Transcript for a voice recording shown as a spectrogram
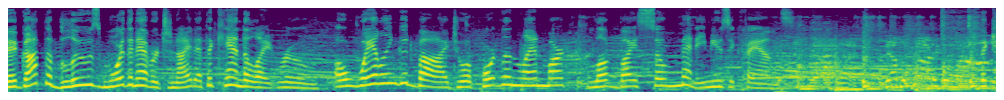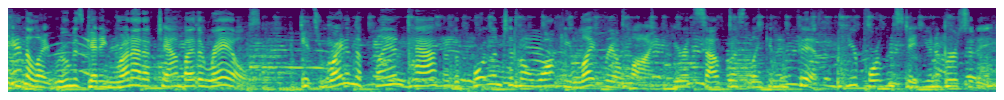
They've got the blues more than ever tonight at the Candlelight Room, a wailing goodbye to a Portland landmark loved by so many music fans. The Candlelight Room is getting run out of town by the rails. It's right in the planned path of the Portland to Milwaukie light rail line here at Southwest Lincoln and 5th near Portland State University.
